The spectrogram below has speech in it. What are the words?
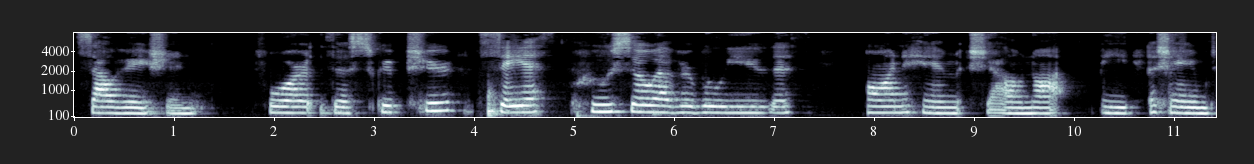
salvation. For the scripture saith, Whosoever believeth on him shall not be ashamed.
